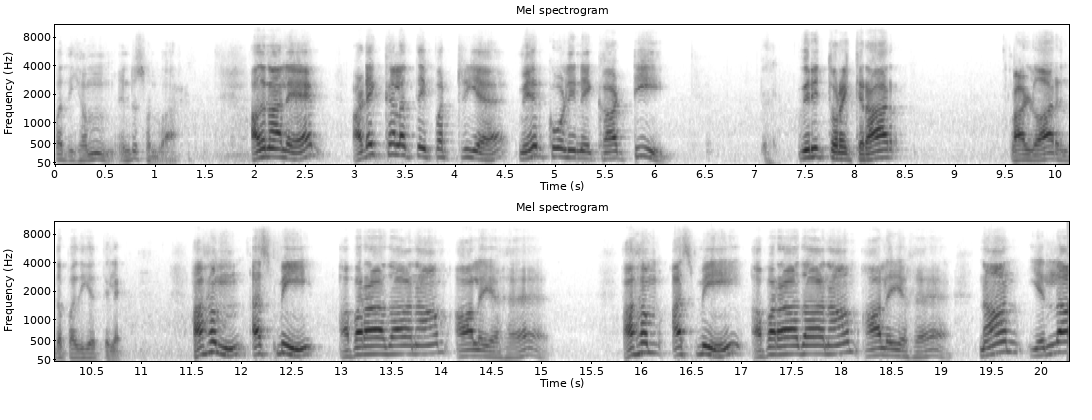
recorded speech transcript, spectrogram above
பதிகம் என்று சொல்வார். அதனாலே அடைக்கலத்தை பற்றிய மேற்கோளினை காட்டி விரித்துரைக்கிறார் ஆழ்வார் இந்த பதிகத்திலே. அகம் அஸ்மி அபராதானாம் ஆலயக. அகம் அஸ்மி அபராதானாம் ஆலயக. நான் எல்லா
